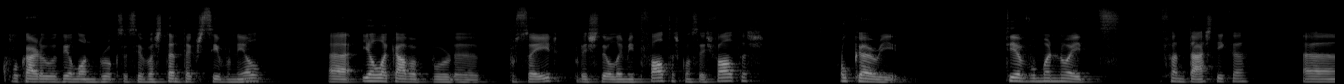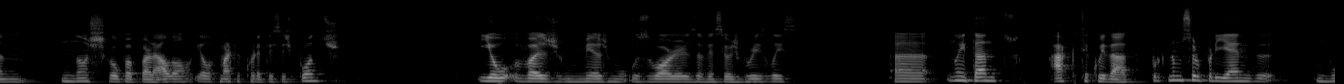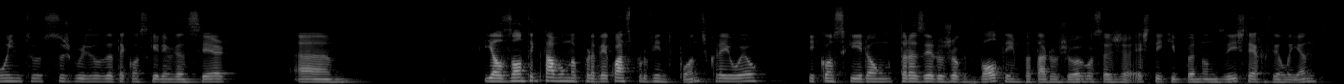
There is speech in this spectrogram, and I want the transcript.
colocar o Dylan Brooks a ser bastante agressivo nele. Uh, ele acaba por, uh, por sair, por exceder o limite de faltas, com 6 faltas. O Curry teve uma noite fantástica um, não chegou para pará-lo. Ele marca 46 pontos. E eu vejo mesmo os Warriors a vencer os Grizzlies. Uh, no entanto, há que ter cuidado, porque não me surpreende muito se os Grizzlies até conseguirem vencer. Um, e eles ontem que estavam a perder quase por 20 pontos, creio eu, e conseguiram trazer o jogo de volta e empatar o jogo. Ou seja, esta equipa não desiste, é resiliente.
